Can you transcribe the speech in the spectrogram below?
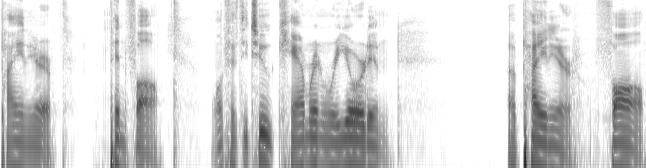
Pioneer pinfall. 152 Cameron Riordan a Pioneer fall.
